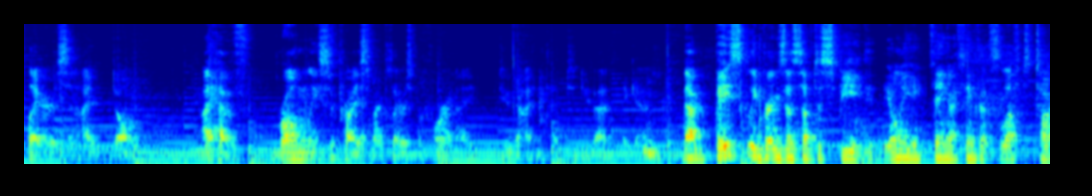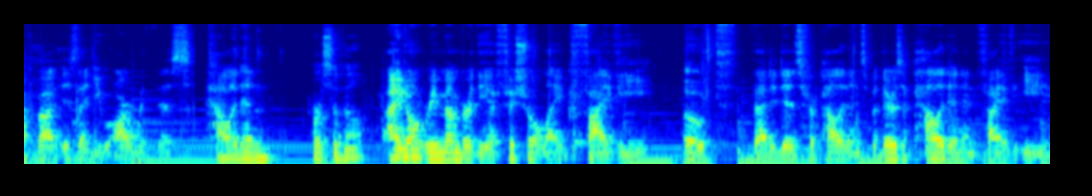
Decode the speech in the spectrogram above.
players, and I don't. I have wrongly surprised my players before, and I do not intend to do that again. That basically brings us up to speed. The only thing I think that's left to talk about is that you are with this paladin Percival? I don't remember the official like 5e oath that it is for paladins, but there's a paladin in 5e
